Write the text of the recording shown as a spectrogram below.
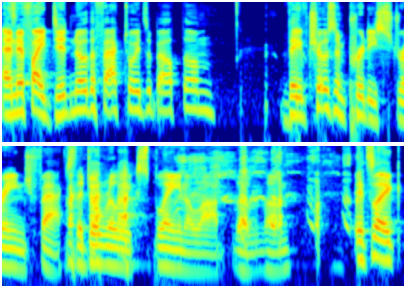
and if I did know the factoids about them, they've chosen pretty strange facts that don't really explain a lot of them. It's like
